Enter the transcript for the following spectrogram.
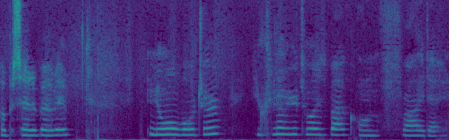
upset about it. No, Walter, you can have your toys back on Friday.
